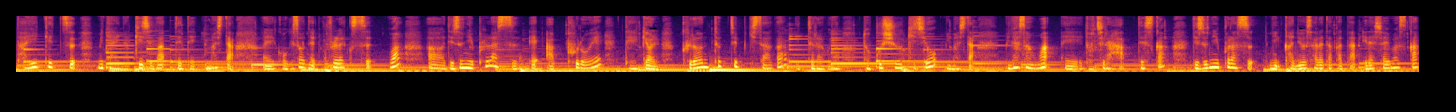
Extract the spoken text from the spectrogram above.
対決みたいな記事が出ていました、えー、거기서넷플릭스와아디즈니플러스의앞으로의대결그런특집기사가있더라고요特集記事を見ました皆さんは、えー、どちら派ですかディズニープラスに加入された方いらっしゃいますか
